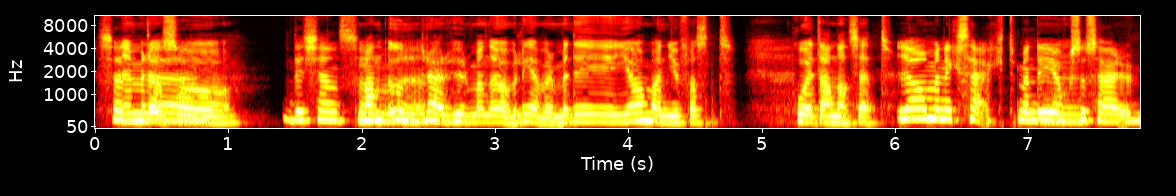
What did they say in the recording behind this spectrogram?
så Nej, att, men eh, alltså, det känns som, man eh, undrar hur man överlever men det gör man ju fast på ett annat sätt. Ja men exakt. Men det är Mm. också så här.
